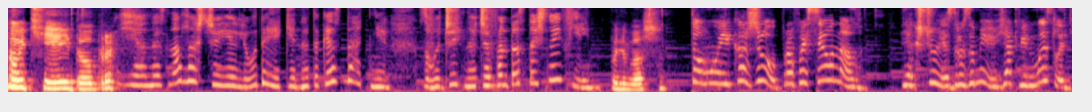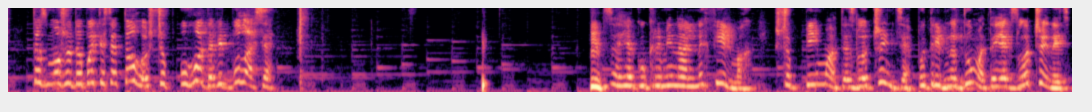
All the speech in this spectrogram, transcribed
Окей, добре. Я не знала, що є люди, які на таке здатні. Звучить, наче фантастичний фільм. Полюбашу. Тому і кажу, професіонал. Якщо я зрозумію, як він мислить, то зможу добитися того, щоб угода відбулася. Це як у кримінальних фільмах. Щоб піймати злочинця, потрібно думати як злочинець.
